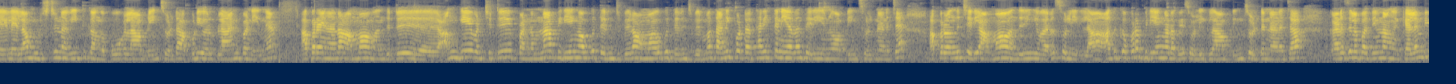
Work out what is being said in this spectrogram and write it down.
வேலையெல்லாம் முடிச்சுட்டு நான் வீட்டுக்கு அங்கே போகலாம் அப்படின்னு சொல்லிட்டு அப்படி ஒரு பிளான் பண்ணியிருந்தேன். அப்புறம் என்னென்னா அம்மா வந்துட்டு அங்கேயே வச்சுட்டு பண்ணோம்னா பிரியங்காவுக்கும் தெரிஞ்சு போயிடும் அம்மாவுக்கும் தெரிஞ்சு போயிருமா? தனிப்பட்ட தனித்தனியாக தான் தெரியணும் அப்படின்னு சொல்லிட்டு நினச்சேன். அப்புறம் வந்து சரி அம்மா வந்து இங்கே வர சொல்லிடலாம். அதுக்கப்புறம் பிரியங்காட போய் சொல்லிக்கலாம் அப்படின்னு சொல்லிட்டு நினச்சா கடைசியில் பார்த்தீங்கன்னா நாங்கள் கிளம்பி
